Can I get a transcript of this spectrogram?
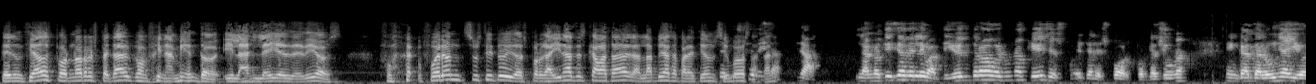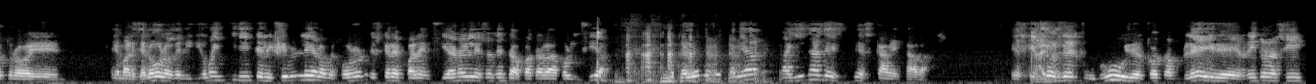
Denunciados por no respetar el confinamiento y las leyes de Dios. Fu- Fueron sustituidos por gallinas descabazadas y las lápidas aparecieron símbolos mira, satánicos. mira, la noticia del Levante. Yo he entrado en uno que es, es del Sport, porque ha sido uno en Cataluña y otro en, en. Luego lo del idioma ininteligible, a lo mejor es que era en valenciano y les ha sentado fatal a la policía. Pero luego había gallinas des- descabezadas. Es que eso es del vudú y del contemplé y de ritos así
